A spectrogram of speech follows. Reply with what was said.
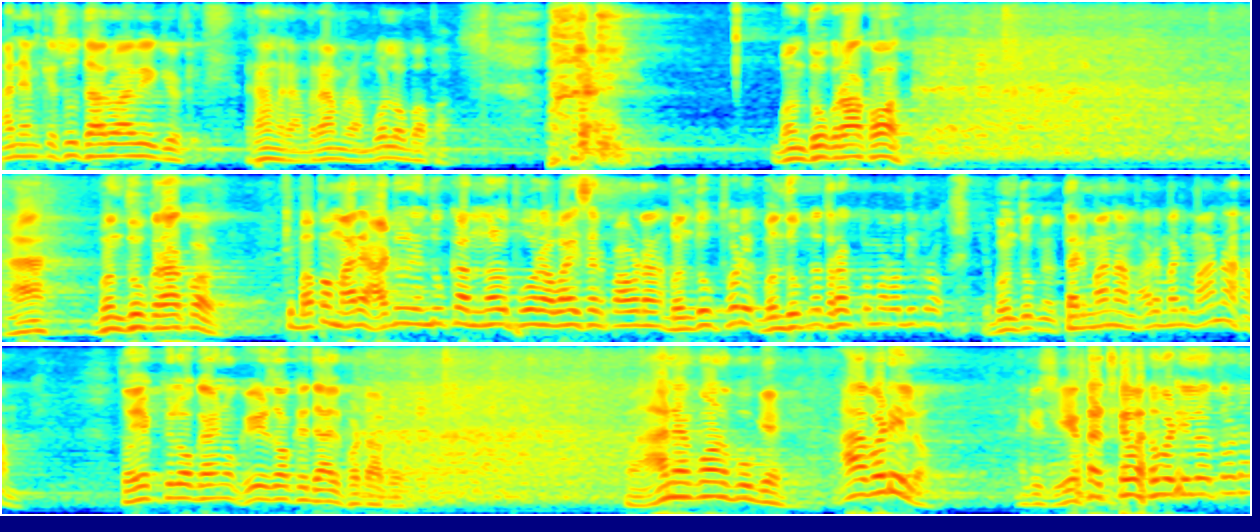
આને એમ કે સુધારો આવી ગયો કે, રામ રામ રામ રામ, બોલો બાપા. બંદૂક રાખો. હા, બંદૂક રાખો. કે બાપા, મારે આડુની દુકાન નળ ફોરા વાયસર પાવડા બંદૂક થોડી, બંદૂક નથી રાખતો મારો દીકરો? કે બંદૂક ને તારી માના, અરે મારી માના આમ તો એક કિલો ગાયનો ઘી જોખી દાલ ફટાફટ. આને કોણ પૂગે? આ વડીલો. કે જેવા તેવા વડીલો થોડા.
